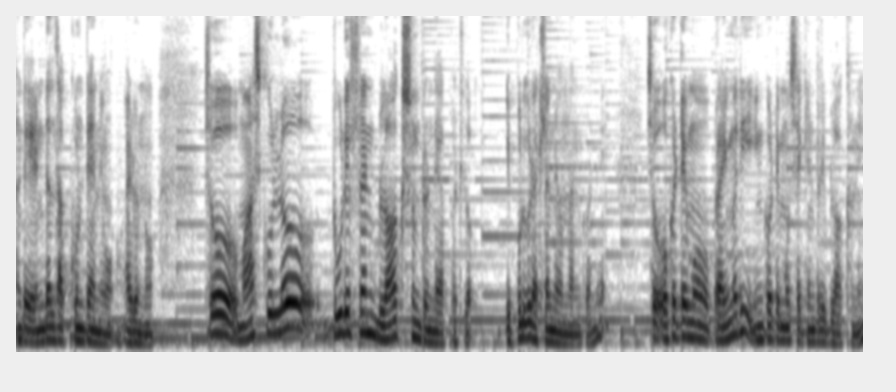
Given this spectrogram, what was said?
అంటే ఎండలు తక్కువ ఉంటాయనేమో ఐ డోంట్ నో సో మా స్కూల్లో టూ డిఫరెంట్ బ్లాక్స్ ఉంటుండే అప్పట్లో. ఇప్పుడు కూడా అట్లనే ఉందనుకోండి. సో ఒకటేమో ప్రైమరీ ఇంకోటేమో సెకండరీ బ్లాక్ అని.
